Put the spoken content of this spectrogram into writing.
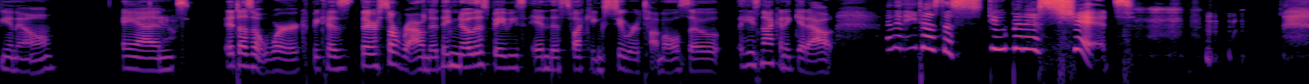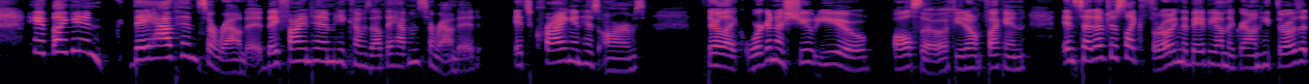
you know, and it doesn't work because they're surrounded. They know this baby's in this fucking sewer tunnel, so he's not going to get out. And then he does the stupidest shit. he fucking they have him surrounded. They find him, he comes out, they have him surrounded. It's crying in his arms. They're like, "We're going to shoot you also if you don't fucking instead of just like throwing the baby on the ground, he throws it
